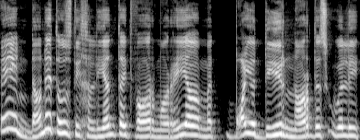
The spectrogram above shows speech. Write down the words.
En dan het ons die geleentheid waar Maria met baie duur nardesolie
